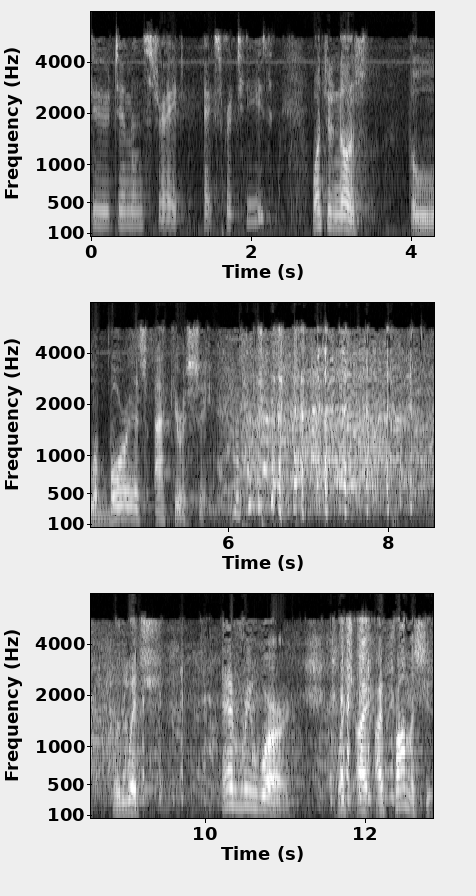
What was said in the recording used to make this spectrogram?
to demonstrate expertise. I want you to notice the laborious accuracy with which every word, which I, I promise you,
